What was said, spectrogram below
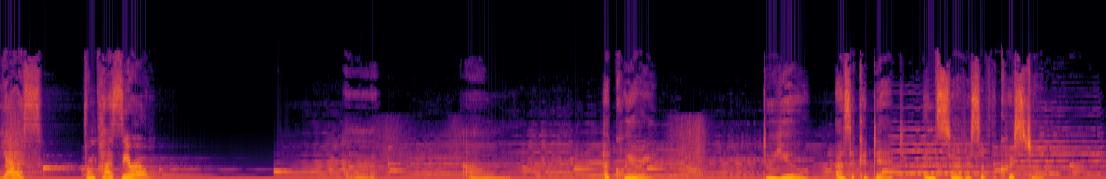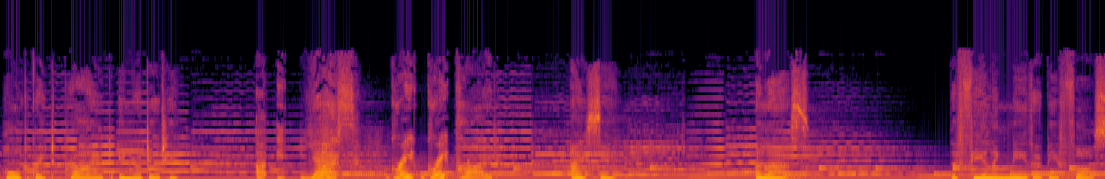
yes! From Class Zero. Uh. Um. A query. Do you, as a cadet in service of the crystal, hold great pride in your duty? Uh, yes! Great, great pride! I see. Alas, the feeling neither be false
